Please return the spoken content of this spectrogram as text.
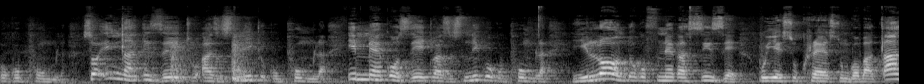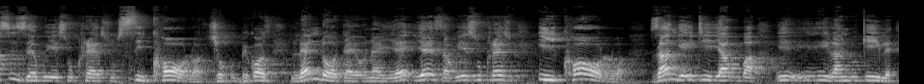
ukuphumla. So iingxaki zethu azisiniki kuphumla iimeko zethu azisiniki ukuphumla. Yiloo nto kufuneka size kuyesu kristu ngoba xa size kuyesu kristu sikholwa because le ndoda yona yeza kuyesu kristu ikholwa. Zange ithi yakuba ilandukile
